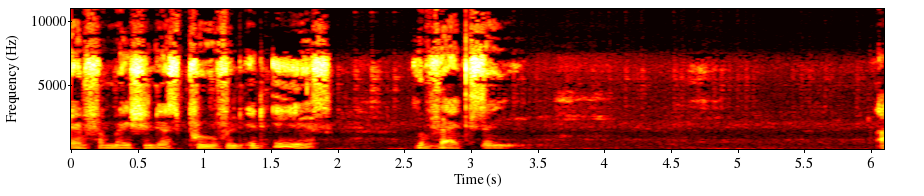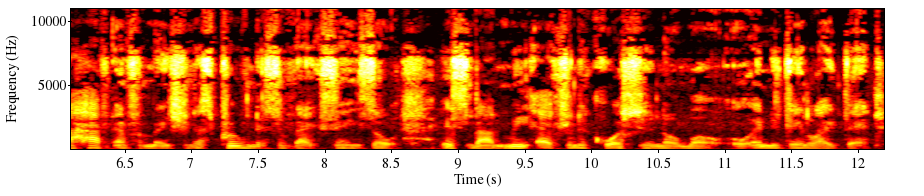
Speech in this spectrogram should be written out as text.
information that's proven it is the vaccine. I have information that's proven it's a vaccine. So it's not me asking a question no more or anything like that.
